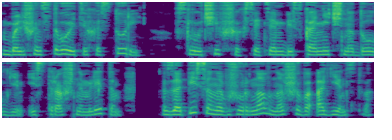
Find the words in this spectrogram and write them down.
Большинство этих историй, случившихся тем бесконечно долгим и страшным летом, записано в журнал нашего агентства,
